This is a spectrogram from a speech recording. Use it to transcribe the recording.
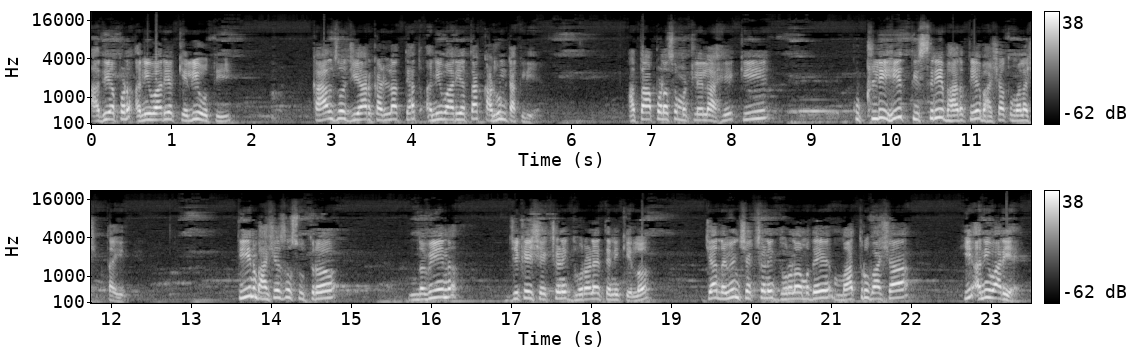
आधी आपण अनिवार्य केली होती. काल जो जी आर काढला त्यात अनिवार्यता काढून टाकली आहे. आता आपण असं म्हटलेलं आहे की कुठलीही तिसरी भारतीय भाषा तुम्हाला शिकता येईल. तीन भाषेचं सूत्र नवीन जे काही शैक्षणिक धोरण आहे त्यांनी केलं. ज्या नवीन शैक्षणिक धोरणामध्ये मातृभाषा ही अनिवार्य आहे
